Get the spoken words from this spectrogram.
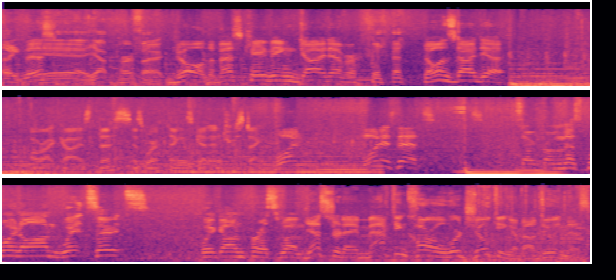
Like this? Yeah, yep, perfect. Joel, the best caving guide ever. no one's died yet. All right, guys, this is where things get interesting. What? What is this? So from this point on, wetsuits, we're going for a swim. Yesterday, Mac and Carl were joking about doing this,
